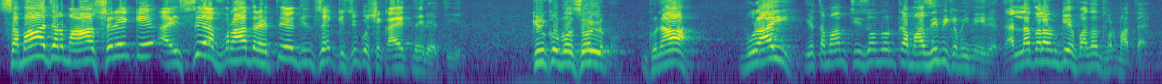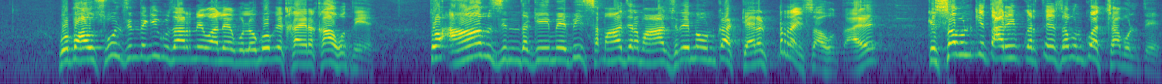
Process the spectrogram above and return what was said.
समाज और माशरे के ऐसे अफराद रहते हैं जिनसे किसी को शिकायत नहीं रहती है। क्योंकि वो जुल्म गुनाह, बुराई, ये तमाम चीज़ों में उनका माजी भी कभी नहीं रहता। अल्लाह ताला उनकी हिफाजत फरमाता है। वो बाउसूल ज़िंदगी गुजारने वाले वो लोगों के खैर खा होते हैं। तो आम ज़िंदगी में भी समाज और माशरे में उनका कैरेक्टर ऐसा होता है कि सब उनकी तारीफ़ करते हैं, सब उनको अच्छा बोलते हैं।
